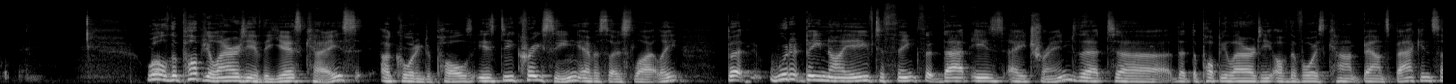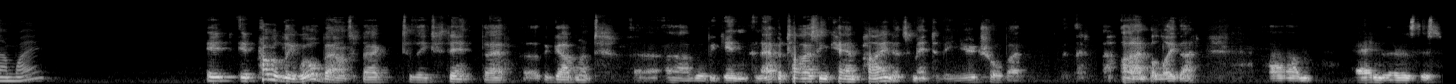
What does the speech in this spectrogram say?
for them. Well, the popularity of the yes case, according to polls, is decreasing ever so slightly. But would it be naive to think that that is a trend, that, uh, that the popularity of the voice can't bounce back in some way? It, it probably will bounce back to the extent that uh, the government uh, uh, will begin an advertising campaign. It's meant to be neutral, but I don't believe that. Um, and there is this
